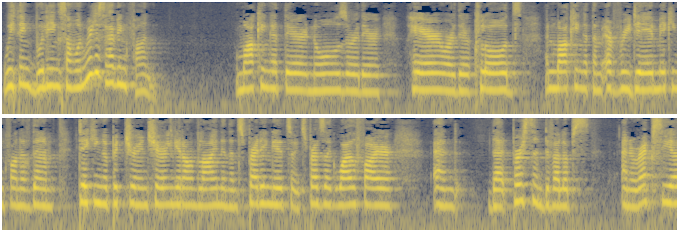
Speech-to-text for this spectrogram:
We think bullying someone, we're just having fun. Mocking at their nose or their hair or their clothes and mocking at them every day, making fun of them, taking a picture and sharing it online and then spreading it so it spreads like wildfire. And that person develops anorexia,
